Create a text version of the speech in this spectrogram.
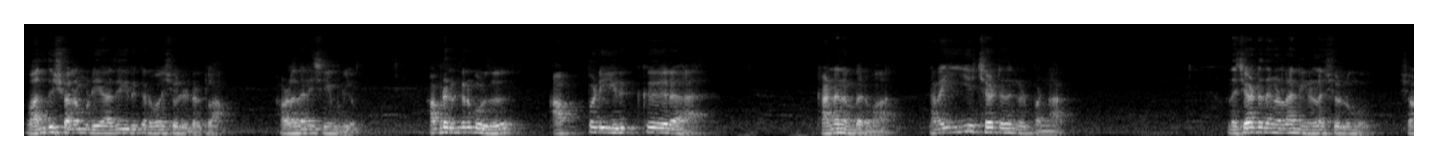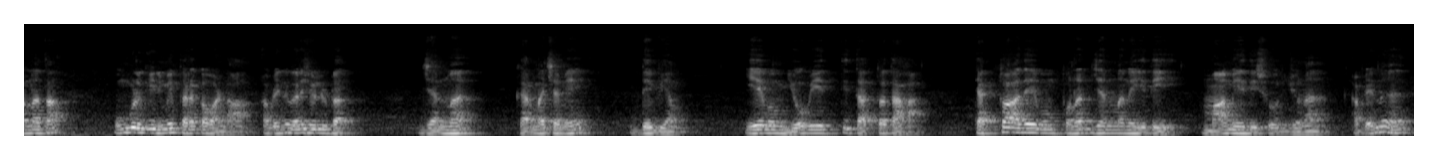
வந்து சொல்ல முடியாது இருக்கிறவா சொல்லிட்டு இருக்கலாம் அவ்வளோதானே செய்ய முடியும். அப்படி இருக்கிற பொழுது அப்படி இருக்கிற கண்ணனம் பெருமான் நிறைய சேட்டுதங்கள் பண்ணார். அந்த சேட்டதங்கள்லாம் நீங்கள்லாம் சொல்லுங்க. சொன்னால் தான் உங்களுக்கு இனிமேல் பிறக்க வேண்டாம் அப்படின்னு வேற சொல்லிவிட்டார். ஜன்ம கர்மச்சமே திவ்யம். ஏவம் யோவேத்தி தத்வதா தக்வாதேவம் புனர்ஜன்மன இது மாமேதி சோர்ஜுன அப்படின்னு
